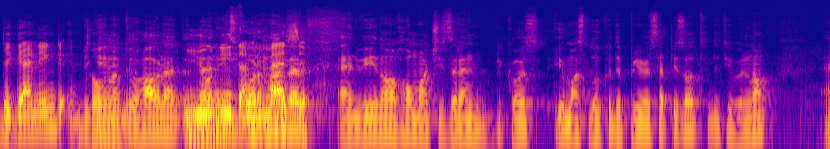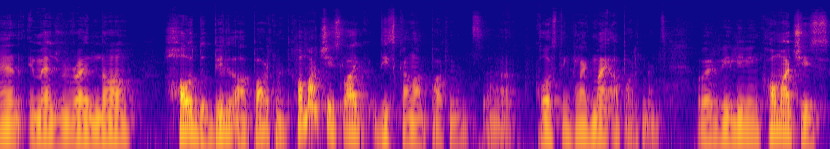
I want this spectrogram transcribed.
beginning in Beginning 200 to Holland, and you need a massive and we know how much is rent because you must look at the previous episode that you will know, and imagine right now how to build apartment. How much is like this kind of apartments uh, costing, like my apartments where we living? How much is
